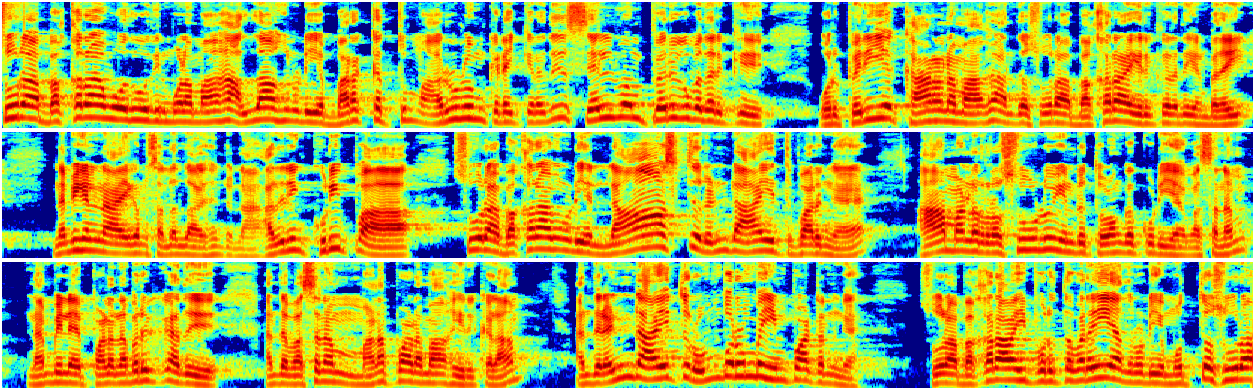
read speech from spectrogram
சூரா பக்கரா ஓதுவதன் மூலமாக அல்லாஹினுடைய பறக்கத்தும் அருளும் கிடைக்கிறது செல்வம் பெருகுவதற்கு ஒரு பெரிய காரணமாக அந்த சூரா பக்கரா இருக்கிறது என்பதை நபிகள் நாயகம் சல்லல்லா சொன்னாங்க. அதுலேயும் குறிப்பாக சூரா பக்கராவினுடைய லாஸ்ட் ரெண்டு ஆயத்து பாருங்கள் ஆமனர் ரசூலு என்று துவங்கக்கூடிய வசனம். நம்மில பல நபருக்கு அது அந்த வசனம் மனப்பாடமாக இருக்கலாம். அந்த ரெண்டு ஆயத்து ரொம்ப ரொம்ப இம்பார்ட்டன்ங்க. சூரா பக்ராவை பொறுத்தவரை அதனுடைய மொத்த சூரா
